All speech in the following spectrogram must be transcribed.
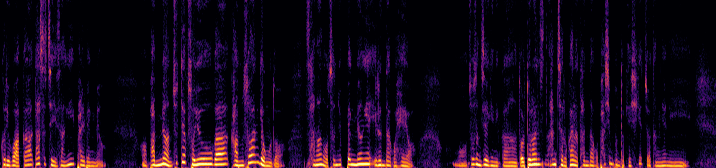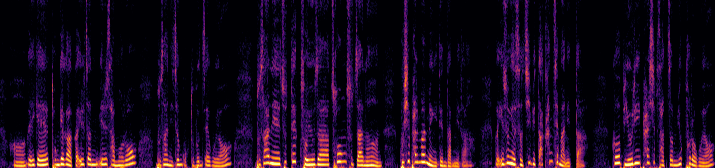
그리고 아까 다섯 채 이상이 800명. 어, 반면 주택 소유가 감소한 경우도 45,600명에 이른다고 해요. 뭐 조성지역이니까 똘똘한 한 채로 갈아탄다고 파신 분도 계시겠죠. 당연히. 어, 그 이게 통계가 아까 1.135로 부산이 전국 두 번째고요. 부산의 주택 소유자 총 숫자는 98만 명이 된답니다. 그이 중에서 집이 딱 한 채만 있다. 그 비율이 84.6%고요.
